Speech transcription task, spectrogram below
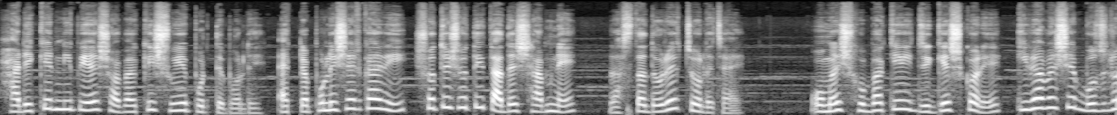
হারিকেন নিবিয়ে সবাইকে শুয়ে পড়তে বলে। একটা পুলিশের গাড়ি সত্যি সত্যি তাদের সামনে রাস্তা ধরে চলে যায়। উমেশ হুবাকে জিজ্ঞেস করে, কীভাবে সে বুঝলো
